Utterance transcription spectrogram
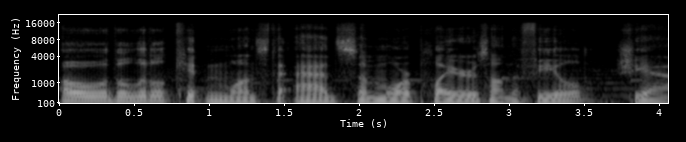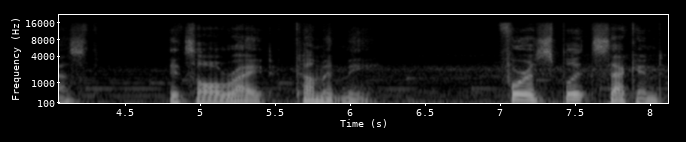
Oh, the little kitten wants to add some more players on the field? she asked. It's all right, come at me. For a split second,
